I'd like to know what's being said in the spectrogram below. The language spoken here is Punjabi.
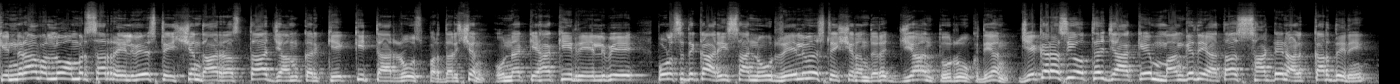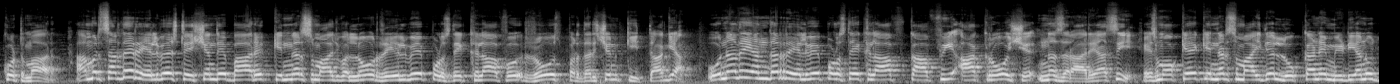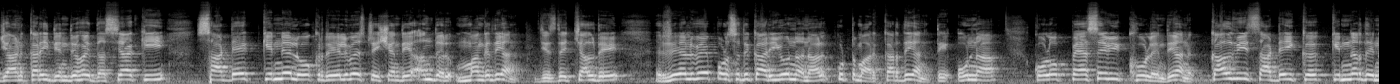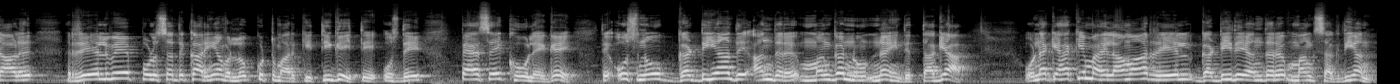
ਕਿੰਨਰਾਂ ਵੱਲੋਂ ਅੰਮ੍ਰਿਤਸਰ ਰੇਲਵੇ ਸਟੇਸ਼ਨ ਦਾ ਰਸਤਾ ਜਾਮ ਕਰਕੇ ਕੀਤਾ ਰੋਸ ਪ੍ਰਦਰਸ਼ਨ? ਉਹਨਾਂ ਕਿਹਾ ਕਿ ਰੇਲਵੇ ਪੁਲਿਸ ਅਧਿਕਾਰੀ ਸਾਨੂੰ ਰੇਲਵੇ ਸਟੇਸ਼ਨ ਅੰਦਰ ਜਾਣ ਤੋਂ ਰੋਕਦੇ ਹਨ। ਜੇਕਰ ਅਸੀਂ ਉੱਥੇ ਜਾ ਕੇ ਮੰਗਦੇ ਹਾਂ ਤਾਂ ਸਾਡੇ ਨਾਲ ਕਰਦੇ ਨੇ ਕੁੱਟਮਾਰ। ਅੰਮ੍ਰਿਤਸਰ ਦੇ ਰੇਲਵੇ ਸਟੇਸ਼ਨ ਦੇ ਬਾਹਰ ਕਿੰਨਰ ਸਮਾਜ ਵੱਲੋਂ ਰੇਲਵੇ ਪੁਲਿਸ ਦੇ ਖਿਲਾਫ ਰੋਸ ਪ੍ਰਦਰਸ਼ਨ ਕੀਤਾ ਗਿਆ। ਉਹਨਾਂ ਦੇ ਅੰਦਰ ਰੇਲਵੇ ਪੁਲਿਸ ਦੇ ਖਿਲਾਫ ਕਾਫੀ ਆਕਰੋਸ਼ ਨਜ਼ਰ ਆ ਰਿਹਾ ਸੀ। ਇਸ ਮੌਕੇ ਕਿੰਨਰ ਸਮਾਜ ਦੇ ਲੋਕਾਂ ਨੇ ਮੀਡੀਆ ਨੂੰ ਜਾਣਕਾਰੀ ਦਿੰਦੇ ਹੋਏ ਦੱਸਿਆ ਕਿ ਸਾਡੇ ਸਾਡੇ ਕਿੰਨੇ ਲੋਕ ਰੇਲਵੇ ਸਟੇਸ਼ਨ ਦੇ ਅੰਦਰ ਮੰਗਦੇ ਹਨ, ਜਿਸ ਦੇ ਚੱਲਦੇ ਰੇਲਵੇ ਪੁਲਿਸ ਅਧਿਕਾਰੀ ਉਹਨਾਂ ਨਾਲ ਕੁੱਟਮਾਰ ਕਰਦੇ ਹਨ ਤੇ ਉਹਨਾਂ ਕੋਲੋਂ ਪੈਸੇ ਵੀ ਖੋ ਲੈਂਦੇ ਹਨ। ਕੱਲ ਵੀ ਸਾਡੇ ਇੱਕ ਕਿੰਨਰ ਦੇ ਨਾਲ ਰੇਲਵੇ ਪੁਲਿਸ ਅਧਿਕਾਰੀਆਂ ਵੱਲੋਂ ਕੁੱਟਮਾਰ ਕੀਤੀ ਗਈ ਤੇ ਉਸ ਦੇ ਪੈਸੇ ਖੋ ਲਏ ਗਏ ਤੇ ਉਸ ਨੂੰ ਗੱਡੀਆਂ ਦੇ ਅੰਦਰ ਮੰਗਣ ਨੂੰ ਨਹੀਂ ਦਿੱਤਾ ਗਿਆ। ਉਹਨਾਂ ਕਿਹਾ ਕਿ ਮਹਿਲਾਵਾਂ ਰੇਲ ਗੱਡੀ ਦੇ ਅੰਦਰ ਮੰਗ ਸਕਦੀਆਂ ਹਨ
